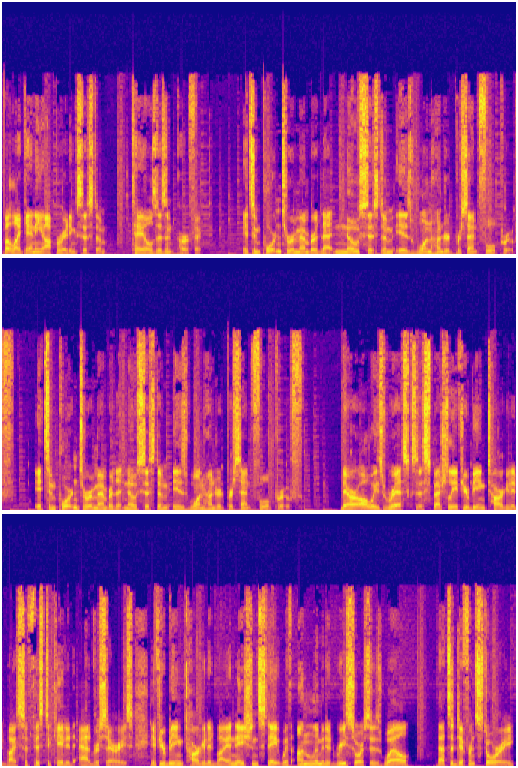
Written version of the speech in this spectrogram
But like any operating system, Tails isn't perfect. It's important to remember that no system is 100% foolproof. It's important to remember that no system is 100% foolproof. There are always risks, especially if you're being targeted by sophisticated adversaries. If you're being targeted by a nation state with unlimited resources, well, that's a different story.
